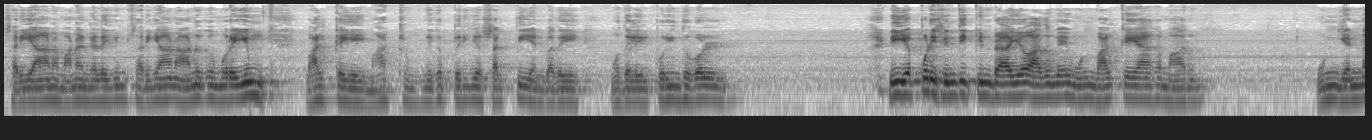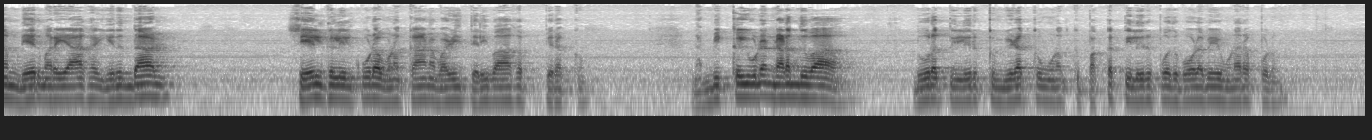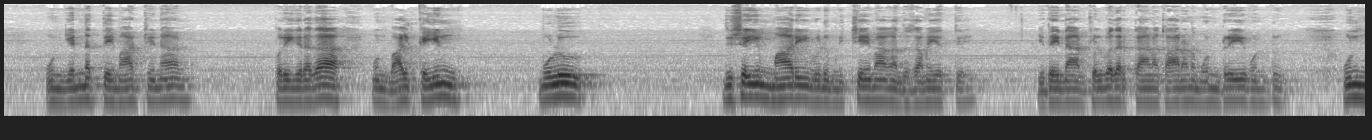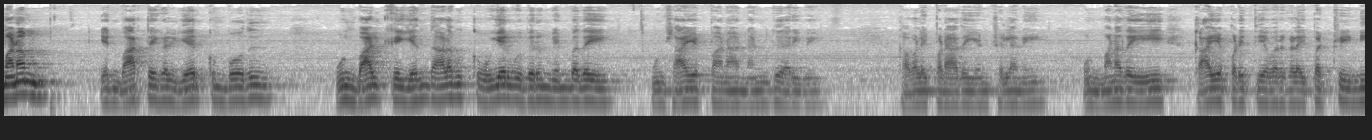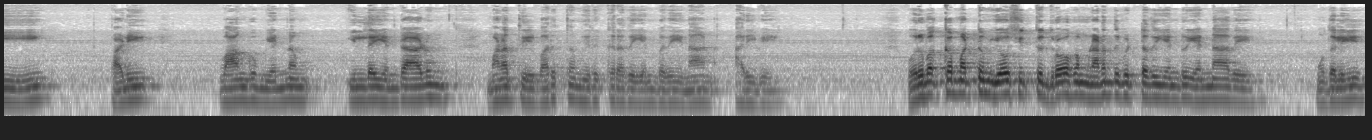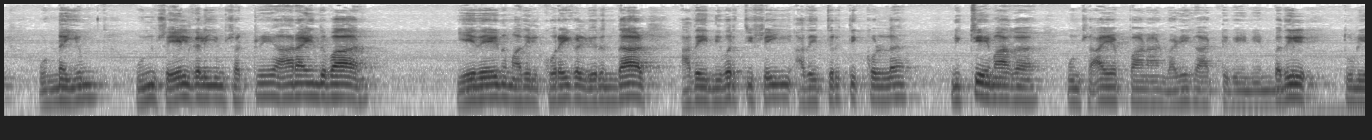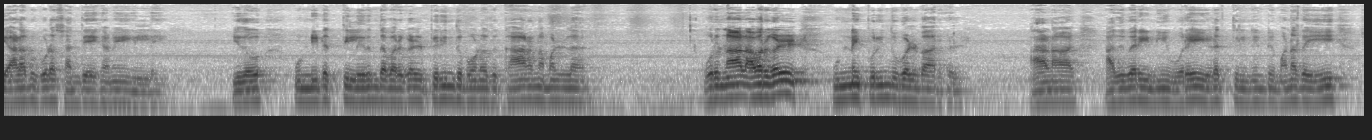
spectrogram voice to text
சரியான மனநிலையும் சரியான அணுகுமுறையும் வாழ்க்கையை மாற்றும் மிகப்பெரிய சக்தி என்பதை முதலில் புரிந்து கொள் நீ எப்படி சிந்திக்கின்றாயோ அதுவே உன் வாழ்க்கையாக மாறும். உன் எண்ணம் நேர்மறையாக இருந்தால் செயல்களில் கூட உனக்கான வழி தெளிவாக பிறக்கும். நம்பிக்கையுடன் நடந்து வா. தூரத்தில் இருக்கும் இழக்கு உனக்கு பக்கத்தில் இருப்பது போலவே உணரப்படும். உன் எண்ணத்தை மாற்றினால் புரிகிறதா? உன் வாழ்க்கையின் முழு திசையும் மாறிவிடும் நிச்சயமாக அந்த சமயத்தில். இதை நான் சொல்வதற்கான காரணம் ஒன்றே ஒன்று. உன் மனம் என் வார்த்தைகள் ஏற்கும்போது உன் வாழ்க்கை எந்த அளவுக்கு உயர்வு பெறும் என்பதை உன் சாயப்பா நான் நன்கு அறிவேன். கவலைப்படாதே என் செல்லமே. உன் மனதை காயப்படுத்தியவர்களை பற்றி நீ பழி வாங்கும் எண்ணம் இல்லை என்றாலும் மனத்தில் வருத்தம் இருக்கிறது என்பதை நான் அறிவேன். ஒரு பக்கம் மட்டும் யோசித்து துரோகம் நடந்துவிட்டது என்று எண்ணாதே. முதலில் உன்னையும் உன் செயல்களையும் சற்றே ஆராய்ந்து பார். ஏதேனும் அதில் குறைகள் இருந்தால் அதை நிவர்த்தி செய் அதை திருத்திக் கொள்ள. நிச்சயமாக உன் சாயப்பா நான் வழிகாட்டுவேன் என்பதில் துளி அளவு கூட சந்தேகமே இல்லை. இதோ உன்னிடத்தில் இருந்தவர்கள் பிரிந்து போனது காரணமல்ல. ஒரு நாள் அவர்கள் உன்னை புரிந்து கொள்வார்கள். ஆனால் அதுவரை நீ ஒரே இடத்தில் நின்று மனதை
